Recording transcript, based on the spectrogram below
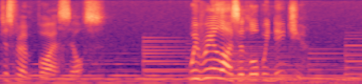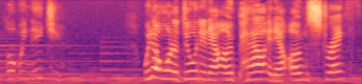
just by ourselves. We realize that, Lord, we need you. Lord, we need you. We don't want to do it in our own power, in our own strength.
